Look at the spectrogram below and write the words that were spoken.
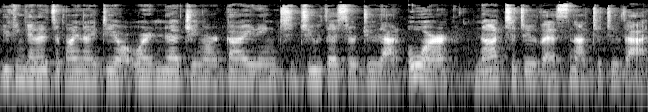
you can get a divine idea or a nudging or guiding to do this or do that, or not to do this, not to do that.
